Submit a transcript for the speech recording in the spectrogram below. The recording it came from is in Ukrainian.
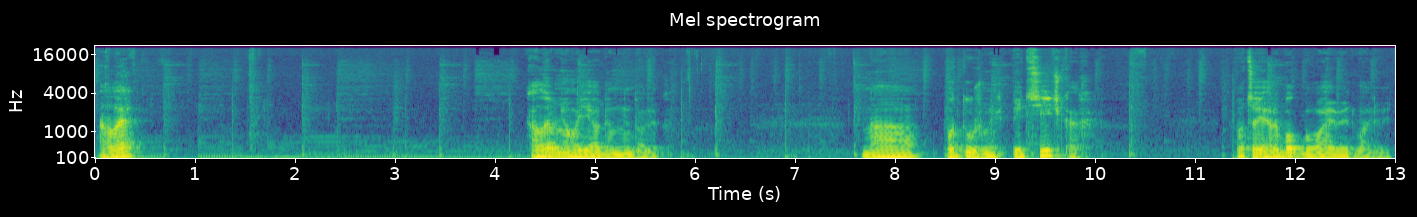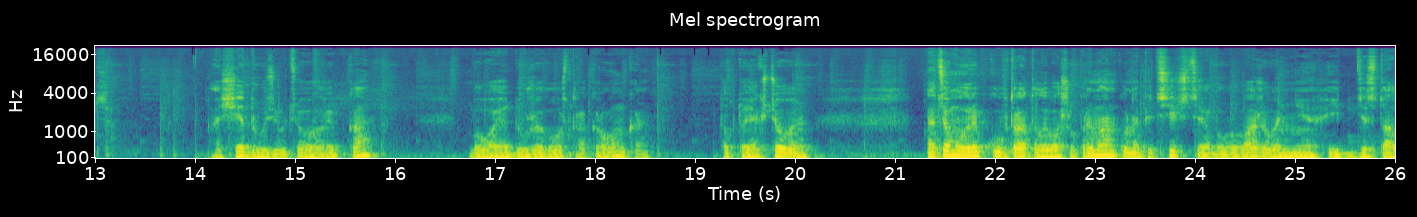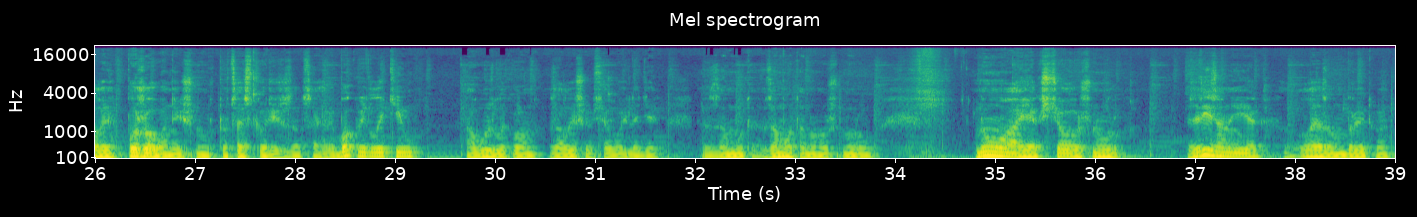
Але Але в нього є один недолік. На потужних підсічках оцей грибок буває відвалюється. А ще, друзі, у цього грибка буває дуже гостра кромка. Тобто, якщо ви на цьому грибку втратили вашу приманку на підсічці або виважуванні і дістали пожований шнур, то це, скоріш за все, грибок відлетів, а вузлик вам залишився у вигляді замотаного шнуру. Ну, а якщо шнур зрізаний як лезом бритви,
